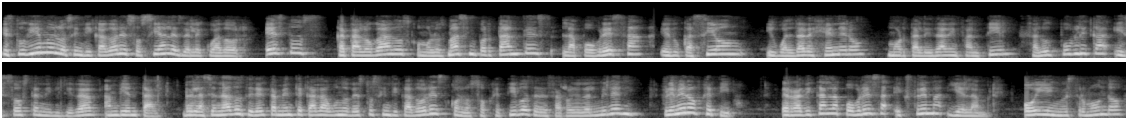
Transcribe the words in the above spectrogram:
Estudiemos los indicadores sociales del Ecuador. Estos catalogados como los más importantes, la pobreza, educación, igualdad de género, mortalidad infantil, salud pública y sostenibilidad ambiental, relacionados directamente cada uno de estos indicadores con los objetivos de desarrollo del milenio. Primer objetivo, erradicar la pobreza extrema y el hambre. Hoy en nuestro mundo,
